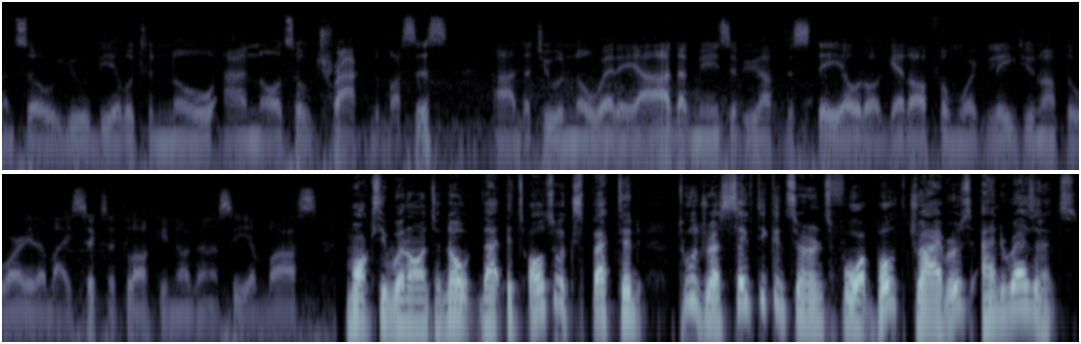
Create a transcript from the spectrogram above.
and so you would be able to know and also track the buses. Uh, that you will know where they are. That means if you have to stay out or get off from work late, you don't have to worry that by 6 o'clock you're not going to see a bus. Moxie went on to note that it's also expected to address safety concerns for both drivers and residents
